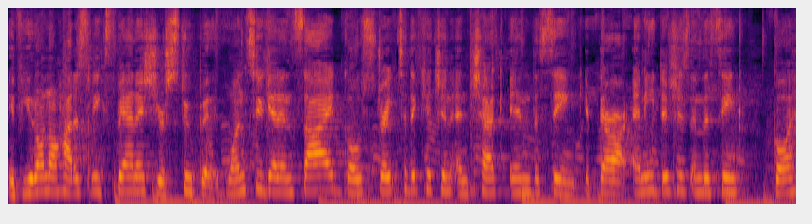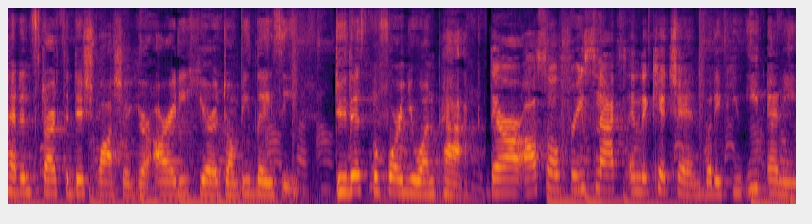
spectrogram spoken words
If you don't know how to speak Spanish, you're stupid. Once you get inside, go straight to the kitchen and check in the sink. If there are any dishes in the sink, go ahead and start the dishwasher. You're already here. Don't be lazy. Do this before you unpack. There are also free snacks in the kitchen, but if you eat any,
